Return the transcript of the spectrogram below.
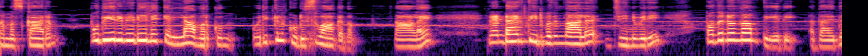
നമസ്കാരം. പുതിയൊരു വീഡിയോയിലേക്ക് എല്ലാവർക്കും ഒരിക്കൽ കൂടി സ്വാഗതം. നാളെ രണ്ടായിരത്തി ഇരുപത്തിനാല് ജനുവരി പതിനൊന്നാം തീയതി അതായത്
